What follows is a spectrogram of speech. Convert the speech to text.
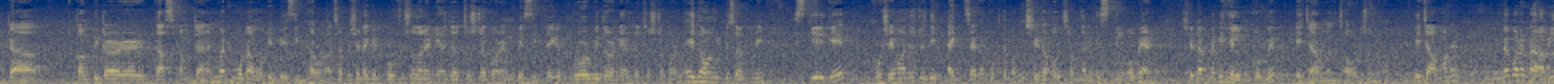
একটা কম্পিউটারের কাজ কাম জানেন বাট মোটামুটি বেসিক ধারণা আছে। আপনি সেটাকে প্রফেশনালে নিয়ে যাওয়ার চেষ্টা করেন বেসিক থেকে প্রোর ভিতরে নিয়ে যাওয়ার চেষ্টা করেন। এই ধরনের কিছু আপনি স্কিলকে ঘষে মাঝে যদি এক জায়গা করতে পারেন, সেটা হচ্ছে আপনার স্কিল হবে অ্যান্ড সেটা আপনাকে হেল্প করবে এই জার্মান যাওয়ার জন্য। এই জার্মানের ব্যাপারে না, আমি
